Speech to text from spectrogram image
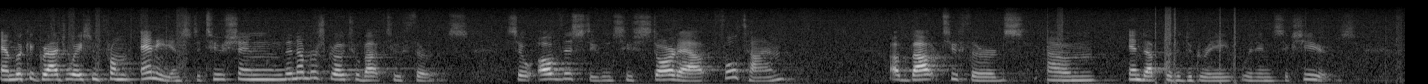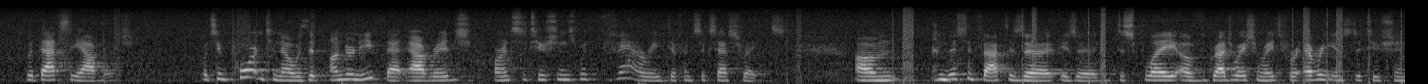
and look at graduation from any institution, the numbers grow to about two-thirds. So of the students who start out full-time, about two-thirds um, end up with a degree within six years. But that's the average. What's important to know is that underneath that average are institutions with very different success rates. Um, this, in fact, is a, is a display of graduation rates for every institution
